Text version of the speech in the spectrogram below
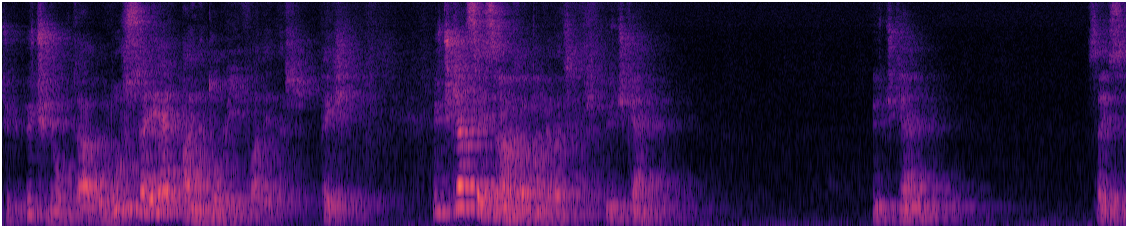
Çünkü 3 nokta olursa eğer aynı doğruyu ifade eder. Peki. Üçgen sayısına bakalım arkadaşlar. Üçgen. Üçgen sayısı.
